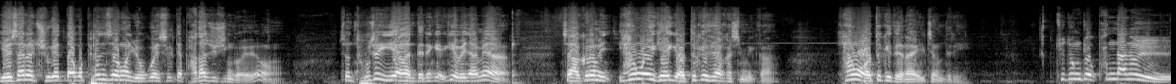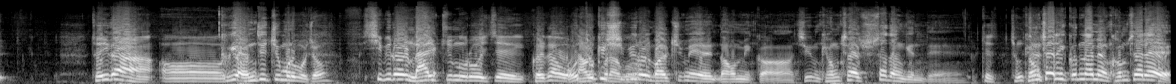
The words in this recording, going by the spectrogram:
예산을 주겠다고 편성을 요구했을 때 받아주신 거예요. 전 도저히 이해가 안 되는 게 이게 왜냐면 자 그러면 향후의 계획이 어떻게 생각하십니까? 향후 어떻게 되나요 일정들이? 최종적 판단을 저희가 어 그게 언제쯤으로 보죠? 11월 말쯤으로 이제 결과가 나올 어떻게 거라고. 11월 말쯤에 나옵니까? 지금 경찰 수사 단계인데. 경찰 경찰 이 끝나면 검찰에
